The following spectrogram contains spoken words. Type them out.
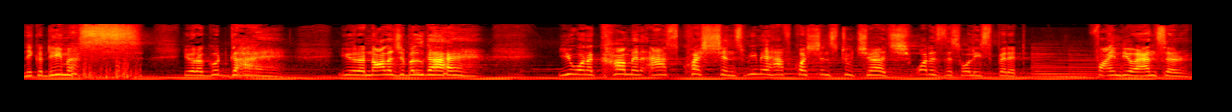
Nicodemus, you're a good guy. You're a knowledgeable guy you want to come and ask questions, we may have questions to church. What is this Holy Spirit? Find your answer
